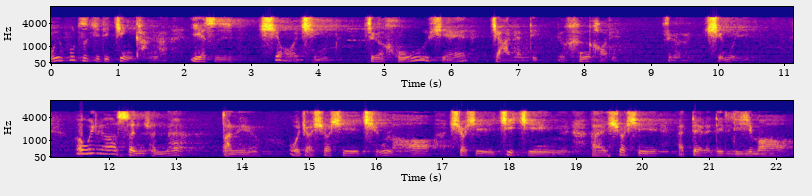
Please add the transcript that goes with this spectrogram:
维护自己的健康啊，也是孝亲这个和谐家人的有很好的这个行为。而为了生存呢，当然。我叫学习勤劳，学习节俭，呃，学习呃带来的礼貌，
